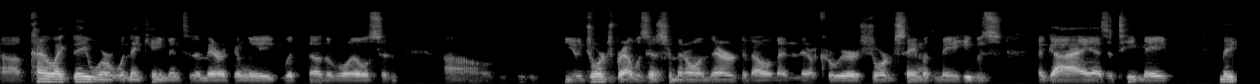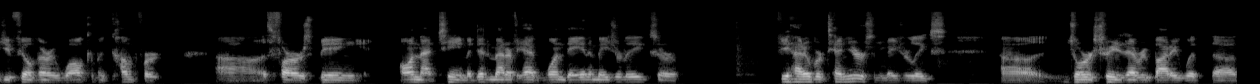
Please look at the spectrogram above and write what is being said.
Uh, kind of like they were when they came into the American League with the Royals, and um, you know, George Brett was instrumental in their development and their careers. George, same with me. He was a guy as a teammate, made you feel very welcome and comfort uh, as far as being on that team. It didn't matter if you had one day in the major leagues or if you had over 10 years in the major leagues. Uh, George treated everybody with, uh,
